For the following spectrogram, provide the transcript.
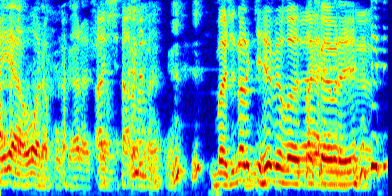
meia hora pro cara achar. Achar. né? Imagina a hora que revelou essa É, câmera aí.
